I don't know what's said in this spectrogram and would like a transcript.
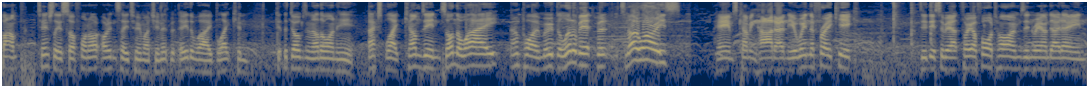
bump. Potentially a soft one. I, I didn't see too much in it, but either way, Blake can get the dogs another one here. Max Blake comes in. It's on the way. Umpire moved a little bit, but it's no worries. Ham's coming harder and you win the free kick. Did this about three or four times in round 18.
